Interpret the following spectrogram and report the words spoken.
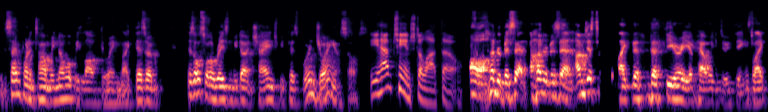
at the same point in time, we know what we love doing. Like there's a there's also a reason we don't change because we're enjoying ourselves. You have changed a lot though. Oh, 100%. 100%. I'm just like the the theory of how we do things like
